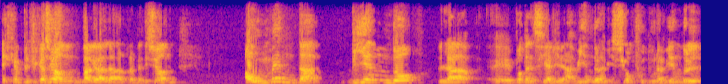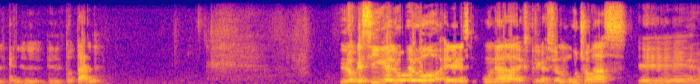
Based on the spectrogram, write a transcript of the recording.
ejemplificación, valga la repetición, aumenta viendo la eh, potencialidad, viendo la visión futura, viendo el total. Lo que sigue luego es una explicación mucho más eh,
